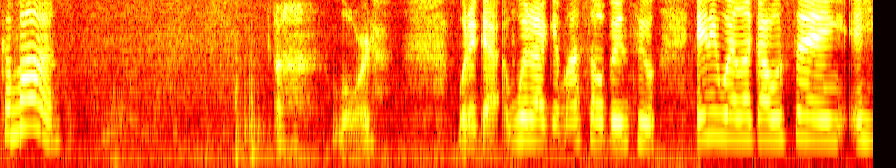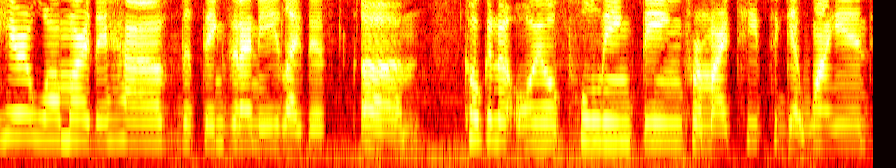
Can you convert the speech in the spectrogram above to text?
Come on. Ugh, Lord, what I got? What did I get myself into? Anyway, like I was saying, here at Walmart they have the things that I need, like this um, coconut oil pulling thing for my teeth to get whitened,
